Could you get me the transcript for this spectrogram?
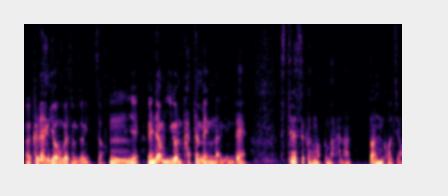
어, 그런 경우가 종종 있죠. 음. 예. 왜냐하면 이건 같은 맥락인데 스트레스가 그만큼 많았던 거죠.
